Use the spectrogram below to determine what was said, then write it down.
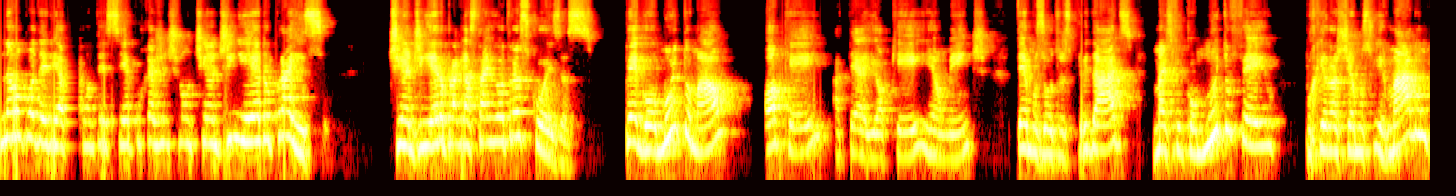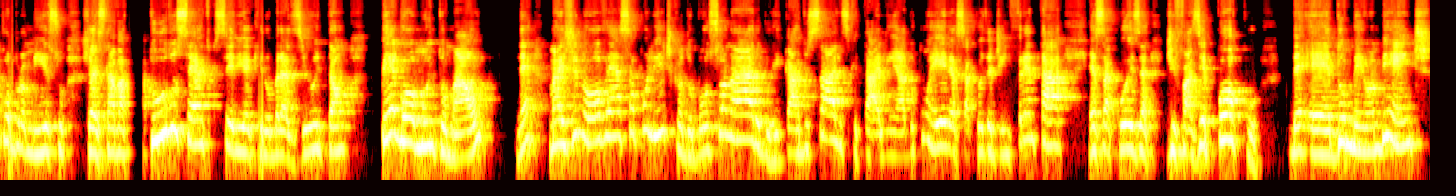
não poderia acontecer porque a gente não tinha dinheiro para isso. Tinha dinheiro para gastar em outras coisas. Pegou muito mal, ok, até aí ok, realmente. Temos outras prioridades, mas ficou muito feio, porque nós tínhamos firmado um compromisso, já estava tudo certo que seria aqui no Brasil, então pegou muito mal. Né? Mas, de novo, é essa política do Bolsonaro, do Ricardo Salles, que está alinhado com ele, essa coisa de enfrentar, essa coisa de fazer pouco né, é, do meio ambiente,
